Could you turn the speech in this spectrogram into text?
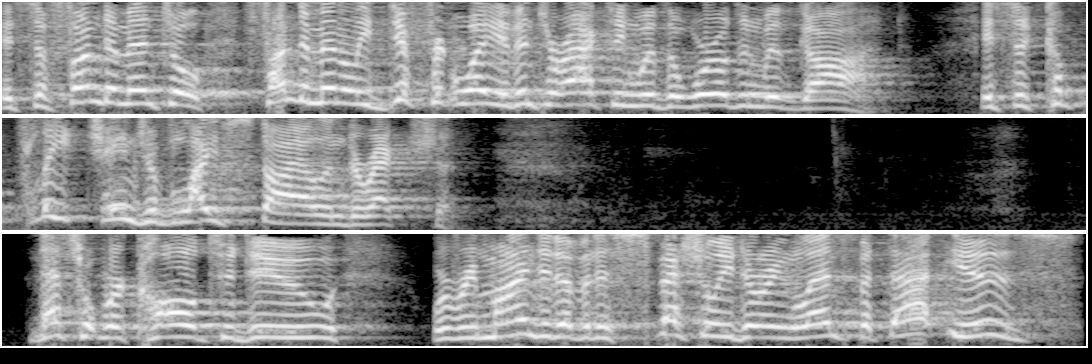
It's a fundamental, fundamentally different way of interacting with the world and with God. It's a complete change of lifestyle and direction. That's what we're called to do. We're reminded of it, especially during Lent, but that is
